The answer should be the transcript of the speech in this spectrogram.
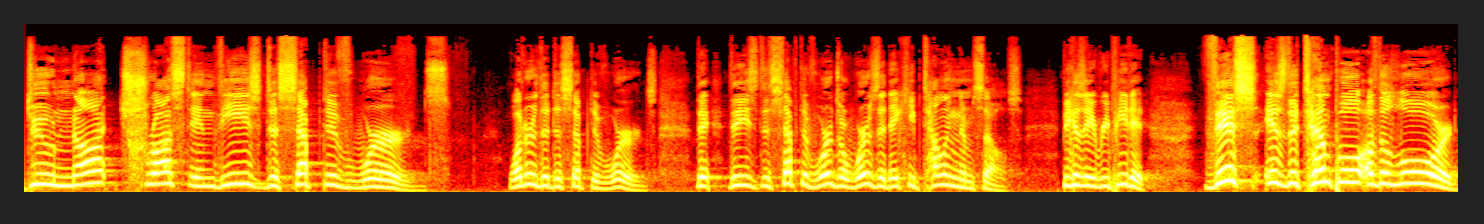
do not trust in these deceptive words. What are the deceptive words? The, these deceptive words are words that they keep telling themselves because they repeat it. This is the temple of the Lord,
